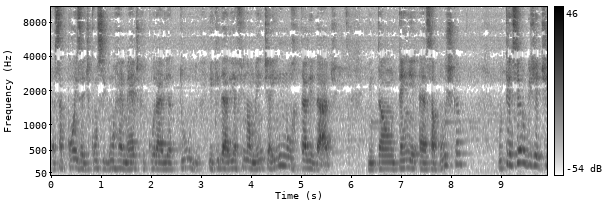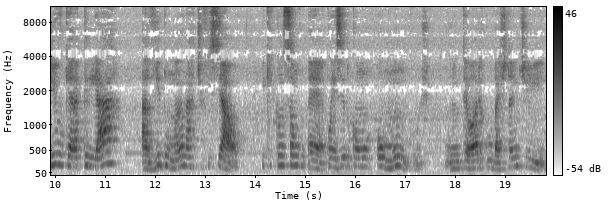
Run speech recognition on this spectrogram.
essa coisa de conseguir um remédio que curaria tudo e que daria finalmente a imortalidade. Então tem essa busca. O terceiro objetivo que era criar a vida humana artificial e que são é, conhecidos como homúnculos, um teórico bastante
